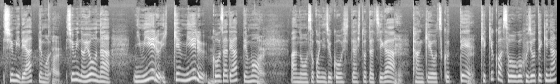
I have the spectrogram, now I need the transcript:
趣味であっても、趣味のようなに見える一見見える講座であっても。うんあのそこに受講した人たちが関係を作って、ええ、結局は相互扶助的な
